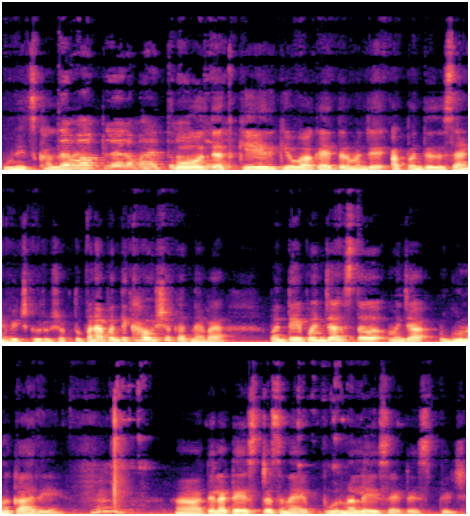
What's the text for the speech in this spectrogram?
कुणीच खाल्लं तेव्हा नाही. आपल्याला माहीत हो नव्हतं. त्यात केळ किंवा काय तर म्हणजे आपण त्याचं सँडविच करू शकतो. पण आपण ते खाऊ शकत नाही बा. पण ते पण जास्त म्हणजे गुणकारी आहे. हम्म. हा त्याला टेस्टच नाही पूर्ण लेस आहे टेस्ट त्याची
